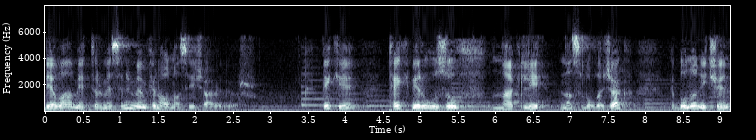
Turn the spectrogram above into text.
devam ettirmesinin mümkün olması icap ediyor. Peki tek bir uzuv nakli nasıl olacak? E, bunun için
